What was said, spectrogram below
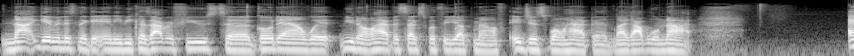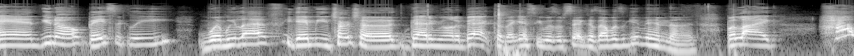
not giving this nigga any because I refuse to go down with, you know, having sex with a yuck mouth. It just won't happen. Like, I will not. And, you know, basically, when we left, he gave me a church hug, patted me on the back because I guess he was upset because I wasn't giving him none. But, like, how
